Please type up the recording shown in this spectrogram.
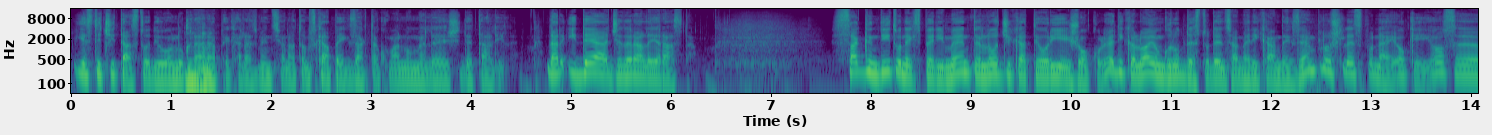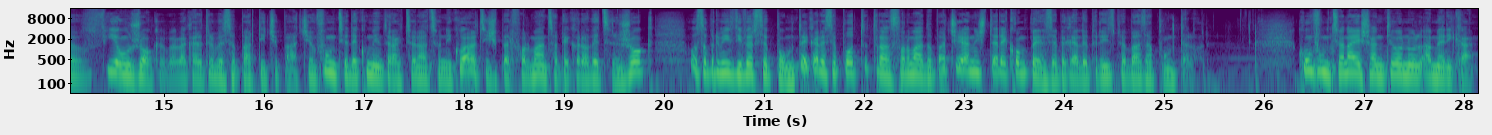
Este citat studiul în lucrarea uh-huh. pe care ați menționat. Îmi scapă exact acum numele și detaliile. Dar ideea generală era asta. S-a gândit un experiment în logica teoriei jocului, adică luai un grup de studenți americani, de exemplu, și le spuneai, ok, o să fie un joc la care trebuie să participați. În funcție de cum interacționați unii cu alții și performanța pe care o aveți în joc, o să primiți diverse puncte care se pot transforma după aceea în niște recompense pe care le primiți pe baza punctelor. Cum funcționa eșantionul american?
